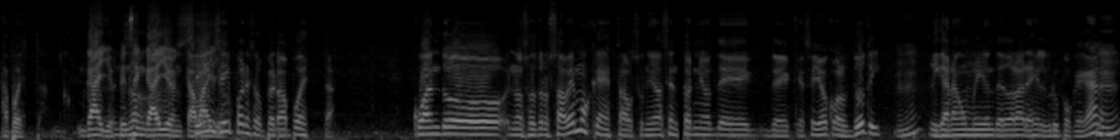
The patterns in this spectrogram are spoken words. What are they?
apuesta. Gallo, piensa No, en gallo, en caballo. Sí, sí, por eso, pero apuesta. Cuando nosotros sabemos que en Estados Unidos hacen torneos de, de qué sé yo, Call of Duty y ganan un millón de dólares el grupo que gana.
